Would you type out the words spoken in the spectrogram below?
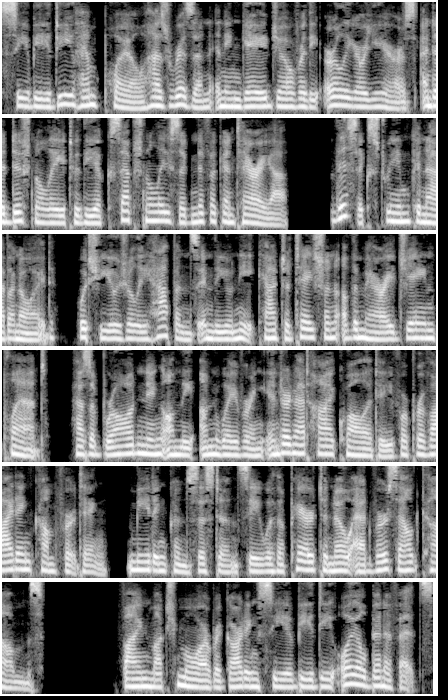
CBD hemp oil has risen in engage over the earlier years and additionally to the exceptionally significant area. This extreme cannabinoid, which usually happens in the unique agitation of the Mary Jane plant, has a broadening on the unwavering internet high quality for providing comforting, meeting consistency with a pair to no adverse outcomes. Find much more regarding CBD oil benefits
